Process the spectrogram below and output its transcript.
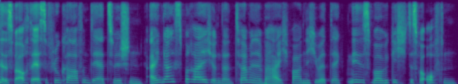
Es war auch der erste Flughafen, der zwischen Eingangsbereich und dann Terminalbereich war, nicht überdeckt. Nee, das war wirklich, das war offen.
